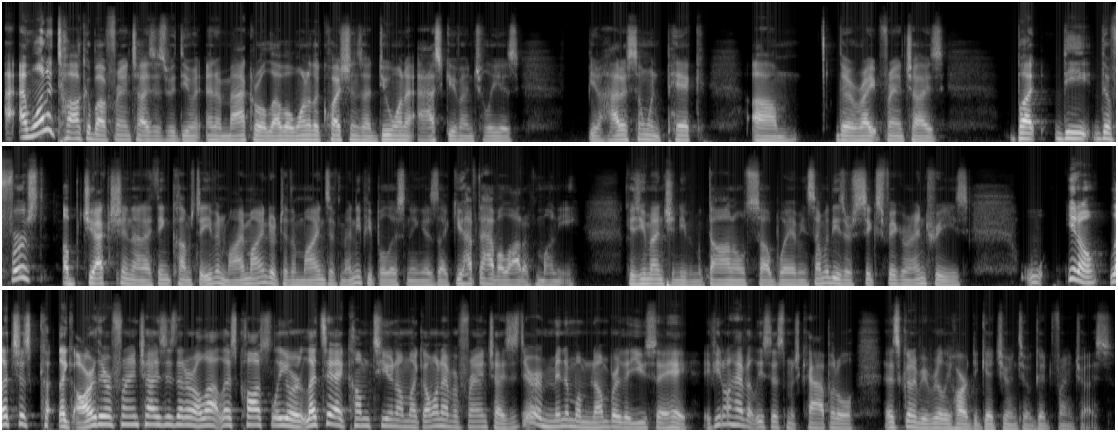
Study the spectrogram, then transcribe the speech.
I, I want to talk about franchises with you at a macro level. One of the questions I do want to ask you eventually is, you know, how does someone pick um, the right franchise? But the the first objection that I think comes to even my mind or to the minds of many people listening is like you have to have a lot of money because you mentioned even McDonald's, Subway. I mean, some of these are six figure entries. You know, let's just like, are there franchises that are a lot less costly? Or let's say I come to you and I'm like, I want to have a franchise. Is there a minimum number that you say, hey, if you don't have at least this much capital, it's going to be really hard to get you into a good franchise?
